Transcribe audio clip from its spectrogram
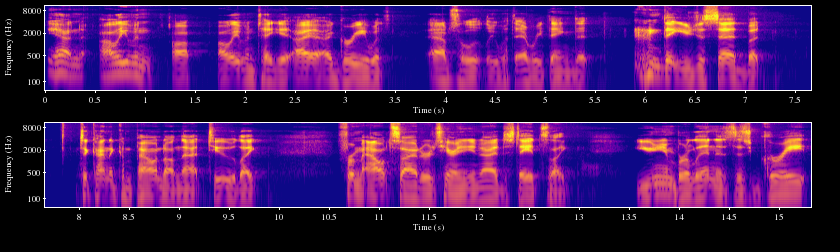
Yeah, and I'll even I'll, I'll even take it. I agree with absolutely with everything that that you just said, but to kind of compound on that too, like from outsiders here in the United States, like Union Berlin is this great,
